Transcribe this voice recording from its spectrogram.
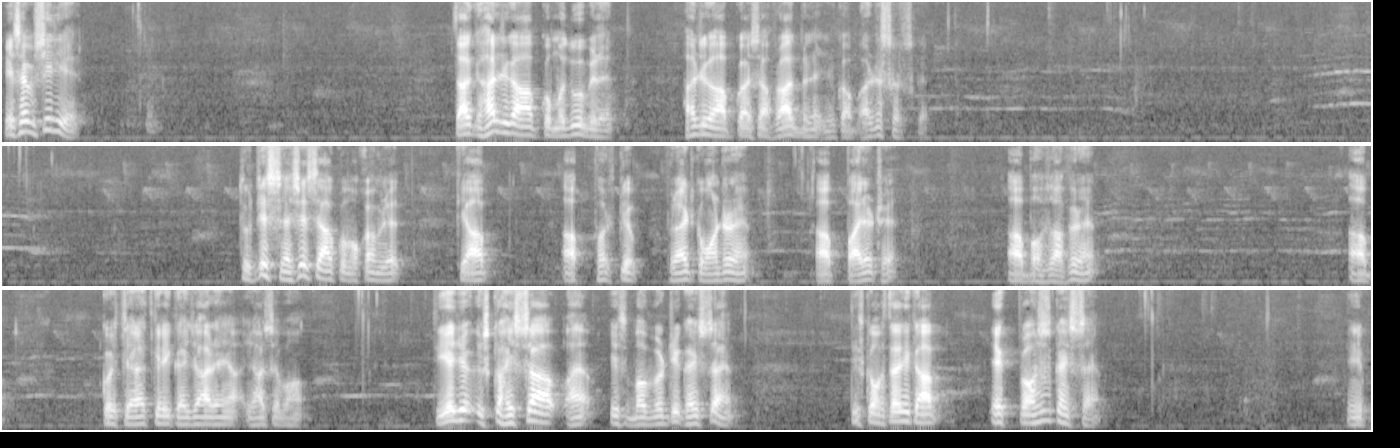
یہ سب اسی لیے ہے تاکہ ہر جگہ آپ کو مدعو ملے ہر جگہ آپ کو ایسے افراد ملیں جن کو آپ ایڈریس کر سکیں تو جس حیثیت سے آپ کو موقع ملے کہ آپ آپ فرض کے فلائٹ کمانڈر ہیں آپ پائلٹ ہیں آپ مسافر ہیں آپ کوئی تجارت کے لیے کہیں جا رہے ہیں یہاں سے وہاں تو یہ جو اس کا حصہ ہے اس موبلٹی کا حصہ ہے تو اس کا مطلب ہے کہ آپ ایک پروسیس کا حصہ ہیں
